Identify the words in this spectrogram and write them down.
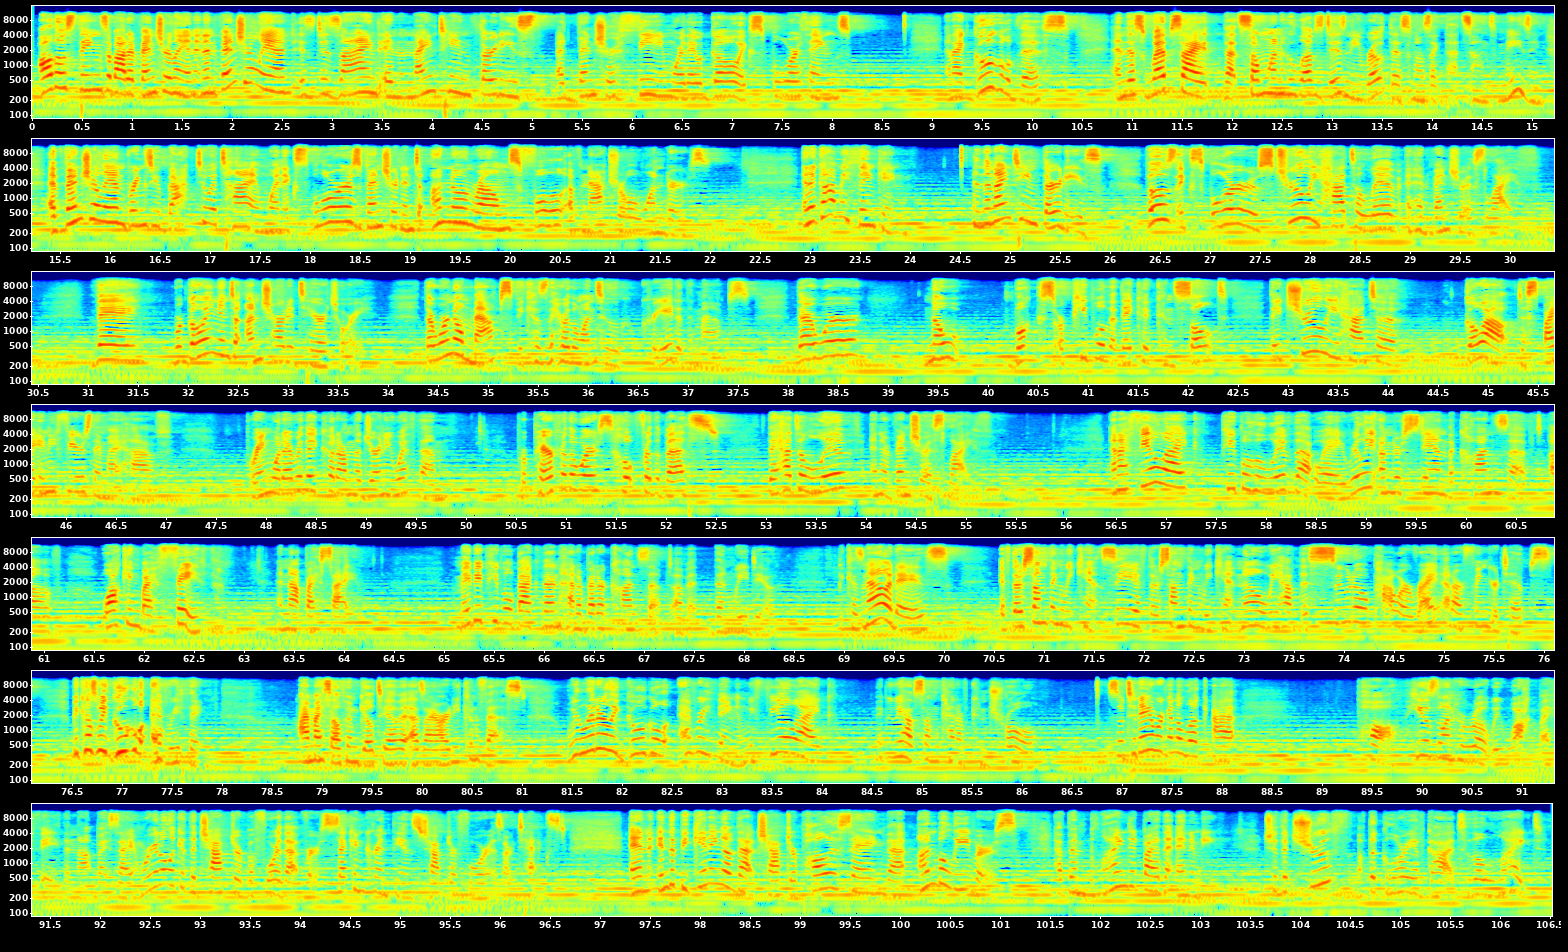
all those things about Adventureland. And Adventureland is designed in a 1930s adventure theme where they would go explore things. And I Googled this and this website that someone who loves Disney wrote this, and I was like, that sounds amazing. Adventureland brings you back to a time when explorers ventured into unknown realms full of natural wonders. And it got me thinking in the 1930s, those explorers truly had to live an adventurous life. They were going into uncharted territory. There were no maps because they were the ones who created the maps. There were no books or people that they could consult. They truly had to go out despite any fears they might have, bring whatever they could on the journey with them, prepare for the worst, hope for the best. They had to live an adventurous life. And I feel like people who live that way really understand the concept of walking by faith and not by sight. Maybe people back then had a better concept of it than we do. Because nowadays, if there's something we can't see, if there's something we can't know, we have this pseudo power right at our fingertips because we Google everything. I myself am guilty of it, as I already confessed. We literally Google everything and we feel like maybe we have some kind of control. So today we're going to look at Paul. He was the one who wrote, We walk by faith and not by sight. And we're going to look at the chapter before that verse. Second Corinthians chapter 4 is our text. And in the beginning of that chapter, Paul is saying that unbelievers have been blinded by the enemy to the truth of the glory of God, to the light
